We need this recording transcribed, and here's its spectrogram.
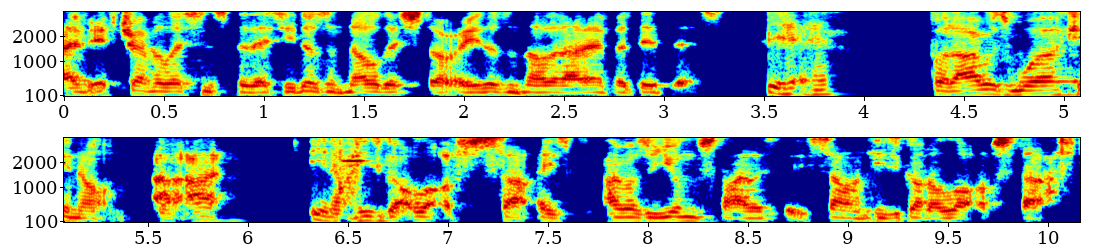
if Trevor listens to this, he doesn't know this story. He doesn't know that I ever did this. Yeah. But I was working on, I, you know, he's got a lot of staff. I was a young stylist that he's selling. He's got a lot of staff.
